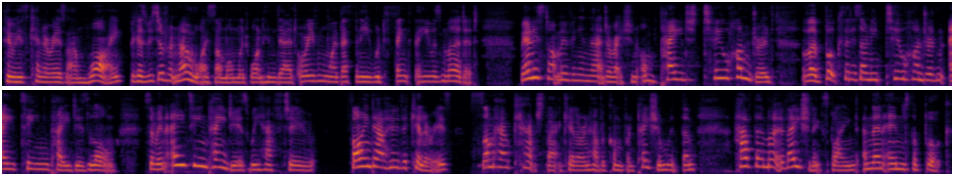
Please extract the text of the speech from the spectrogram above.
who his killer is and why, because we still don't know why someone would want him dead, or even why Bethany would think that he was murdered. We only start moving in that direction on page 200 of a book that is only 218 pages long. So in 18 pages, we have to find out who the killer is, somehow catch that killer and have a confrontation with them, have their motivation explained, and then end the book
